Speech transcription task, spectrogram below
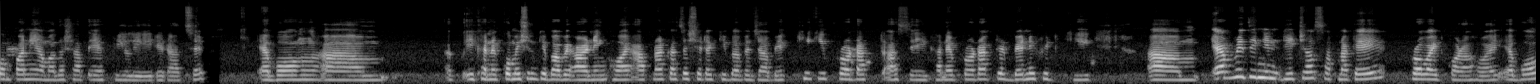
কোম্পানি আমাদের সাথে অ্যাফিলিয়েটেড আছে এবং এখানে কমিশন কীভাবে আর্নিং হয়, আপনার কাছে সেটা কীভাবে যাবে, কি, কি প্রোডাক্ট আছে এখানে, প্রোডাক্টের বেনিফিট কি? এভরিথিং ইন ডিটেইলস আপনাকে প্রোভাইড করা হয় এবং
